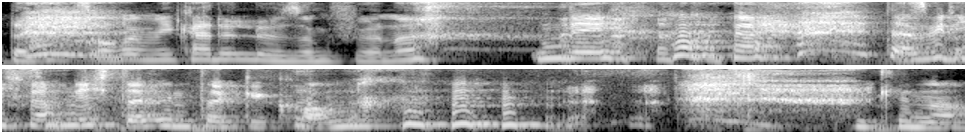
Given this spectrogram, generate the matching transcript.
da gibt es auch irgendwie keine Lösung für, ne? Nee, da bin ich noch nicht dahinter gekommen. genau.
